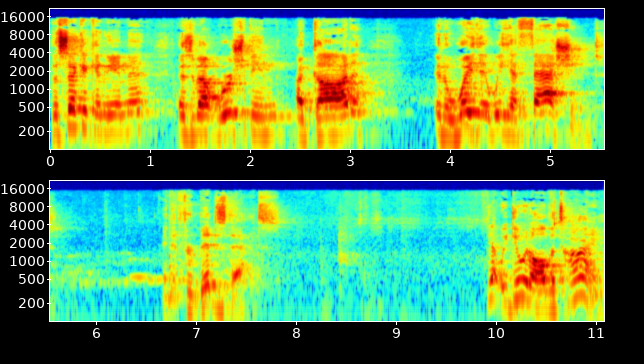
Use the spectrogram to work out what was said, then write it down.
The second commandment is about worshiping a God in a way that we have fashioned, and it forbids that. Yet we do it all the time.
